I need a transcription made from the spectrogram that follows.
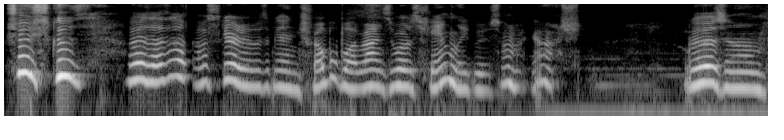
Shush, goose. Goose, I thought, I was scared I was getting in trouble by Ryan World's family, goose. Oh my gosh. Goose, um,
